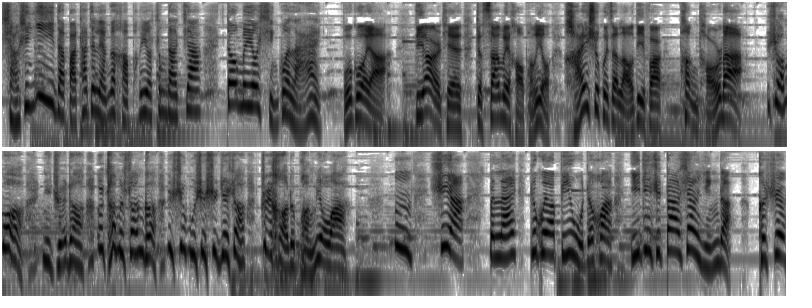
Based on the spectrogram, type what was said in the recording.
小心翼翼地把他的两个好朋友送到家，都没有醒过来。不过呀，第二天这三位好朋友还是会在老地方碰头的。小莫，你觉得他们三个是不是世界上最好的朋友啊？嗯，是啊。本来如果要比武的话，一定是大象赢的。可是，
